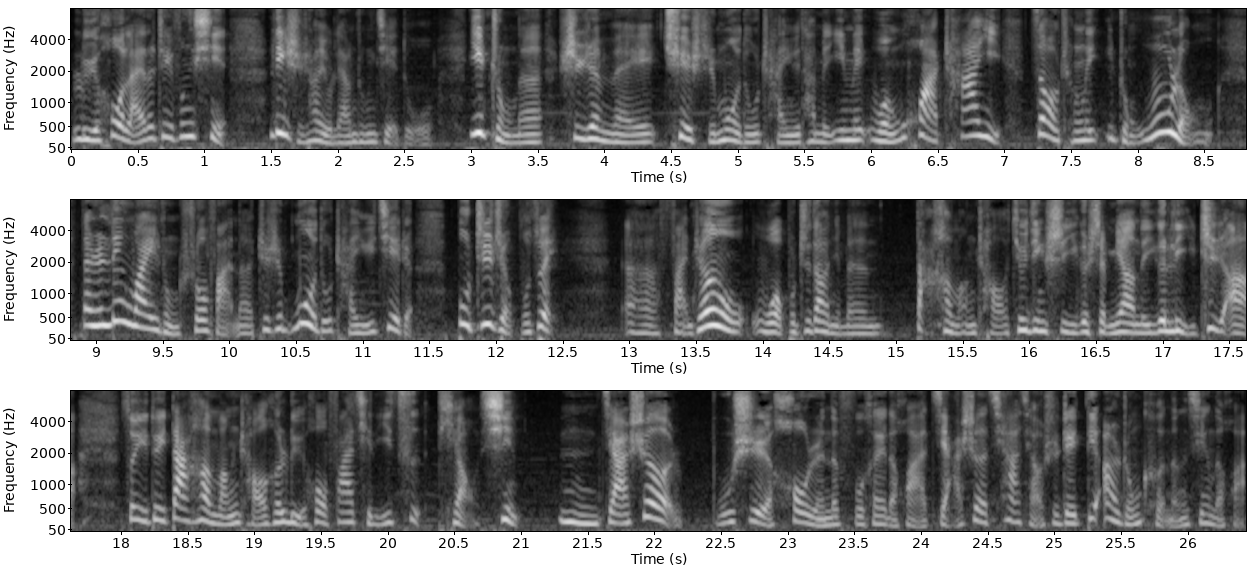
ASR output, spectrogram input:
吕后来的这封信，历史上有两种解读，一种呢是认为确实默读单于他们因为文化化差异造成了一种乌龙，但是另外一种说法呢，这是默读单于借着不知者不罪。呃，反正我不知道你们大汉王朝究竟是一个什么样的一个理智啊，所以对大汉王朝和吕后发起了一次挑衅。嗯，假设不是后人的腹黑的话，假设恰巧是这第二种可能性的话，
